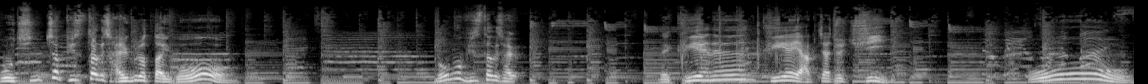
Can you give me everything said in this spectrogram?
오 진짜 비슷하게 잘 그렸다 이거 너무 비슷하게 잘 네, 귀에는 귀의 약자죠 쥐. 오.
